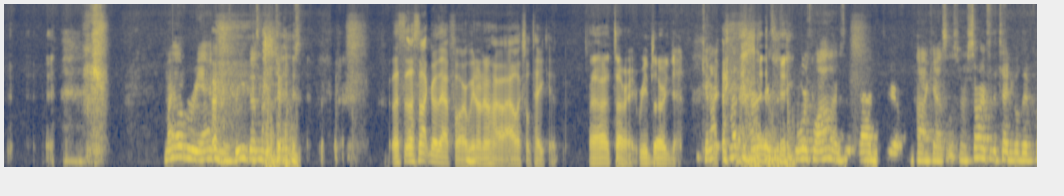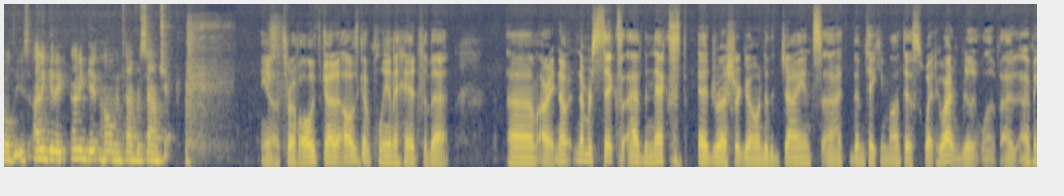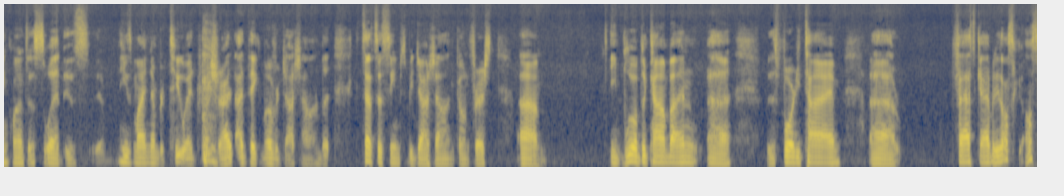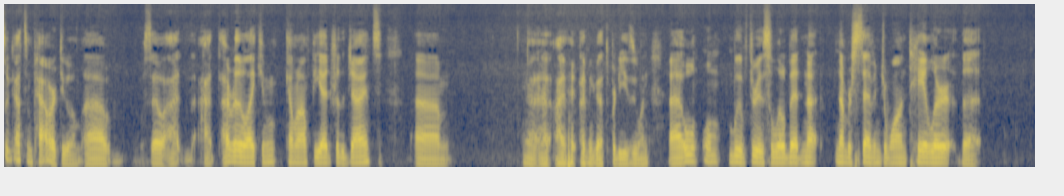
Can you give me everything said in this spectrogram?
My overreaction is Reed doesn't get jokes. Let's let's not go that far. We don't know how Alex will take it. Uh, it's all right. Reeb's already dead. Can I, can I be heard? Is this worthwhile or is this bad material podcast listener? Sorry for the technical difficulties. I didn't get it. I didn't get home in time for sound check. Yeah, it's rough. Always got to always got to plan ahead for that. Um, all right, now number six, I have the next edge rusher going to the Giants. Uh, them taking Montez Sweat, who I really love. I, I think Montez Sweat is he's my number two edge rusher. I'd, I'd, take him over Josh Allen, but consensus seems to be Josh Allen going first. Um, he blew up the combine. Uh, his forty time, uh, fast guy, but he's also also got some power to him. Uh, so I, I I really like him coming off the edge for the Giants. Um, I, I, I think that's a pretty easy one. Uh, we'll, we'll, move through this a little bit. No, number seven, Jawaan Taylor, the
